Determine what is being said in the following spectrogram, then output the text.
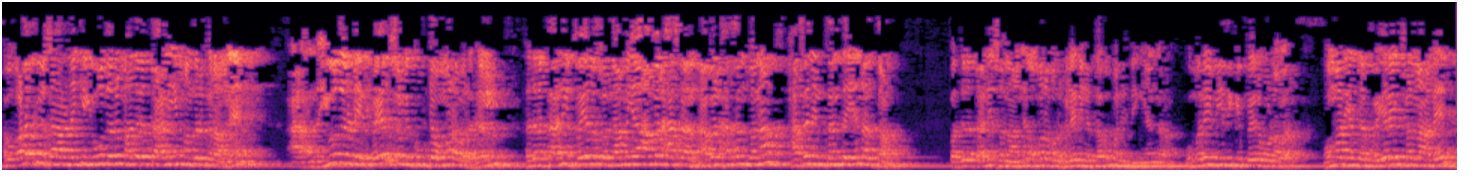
அப்ப வழக்கு விசாரணைக்கு யூதரும் ஹதரத் அலியும் வந்திருக்கிறாங்க. அந்த யூதருடைய பெயர் சொல்லி கூப்பிட்ட உமர் அவர்கள் ஹதரத் அலி பெயரை சொல்லாம யா அபல் ஹசன். அபல் ஹசன் சொன்னா ஹசனின் தந்தையன் அர்த்தம். ஹதரத் அலி சொன்னாங்க உமர் அவர்களே நீங்க தப்பு பண்ணிட்டீங்க உமரே நீதிக்கு பெயர் போனவர். உமர் என்ற பெயரை சொன்னாலே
